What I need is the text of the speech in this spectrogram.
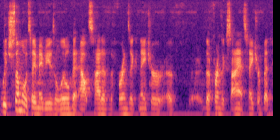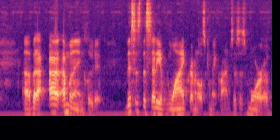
which someone would say maybe is a little bit outside of the forensic nature of uh, the forensic science nature, but uh, but I, I'm going to include it. This is the study of why criminals commit crimes. This is more of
